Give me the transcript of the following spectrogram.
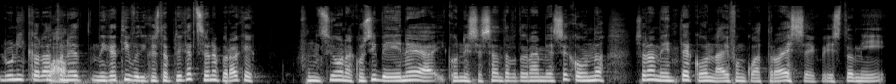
L'unico lato Wow. ne- negativo di questa applicazione però è che funziona così bene eh, con i 60 fotogrammi al secondo solamente con l'iPhone 4S questo mi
